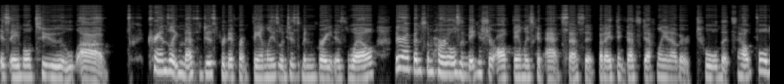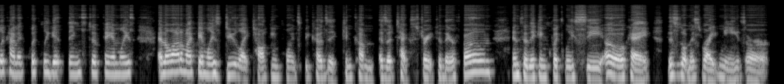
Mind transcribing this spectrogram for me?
is able to uh, translate messages for different families, which has been great as well. There have been some hurdles in making sure all families can access it, but I think that's definitely another tool that's helpful to kind of quickly get things to families. And a lot of my families do like talking points because it can come as a text straight to their phone, and so they can quickly see, oh, okay, this is what Miss Wright needs, or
